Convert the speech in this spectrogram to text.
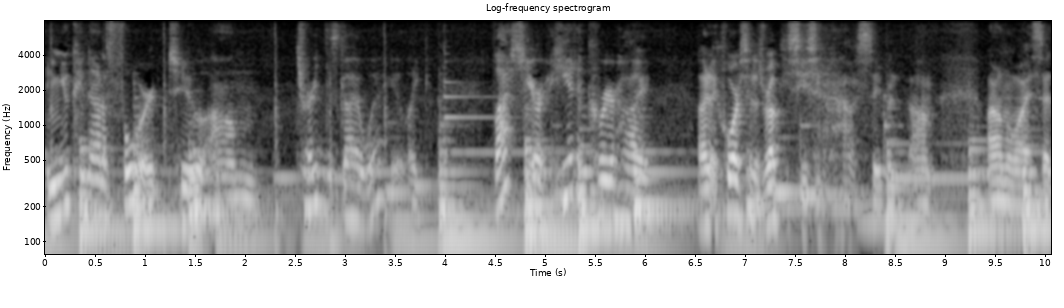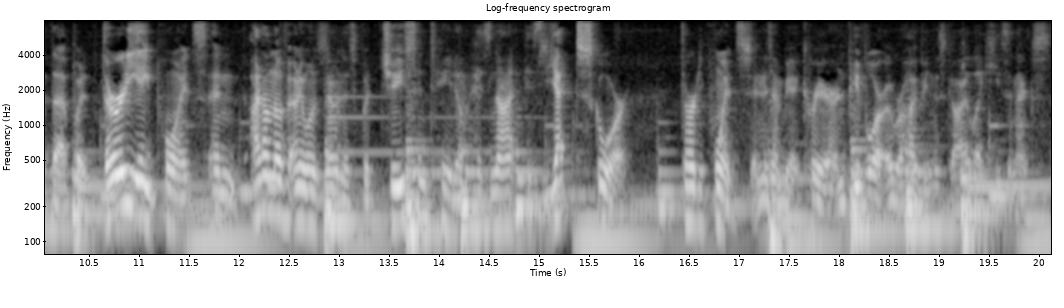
and you cannot afford to um, trade this guy away. Like last year, he had a career high. Uh, of course, in his rookie season, I was stupid. Um, I don't know why I said that, but 38 points, and I don't know if anyone's known this, but Jayson Tatum has not is yet to score 30 points in his NBA career, and people are overhyping this guy like he's the next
